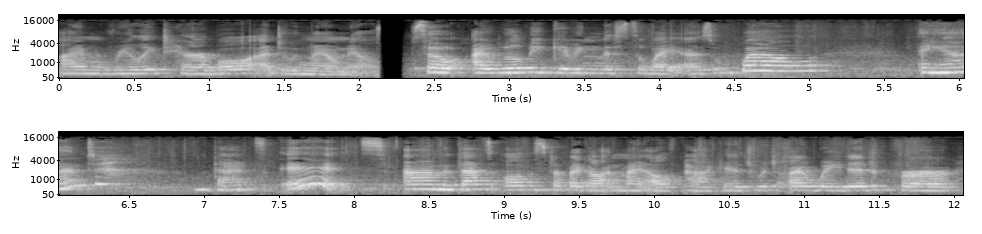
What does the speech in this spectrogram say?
I'm really terrible at doing my own nails. So I will be giving this away as well. And that's it. Um, that's all the stuff I got in my e.l.f. package, which I waited for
